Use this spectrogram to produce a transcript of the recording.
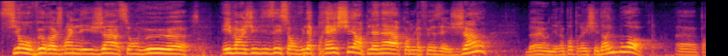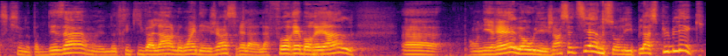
Si on veut rejoindre les gens, si on veut euh, évangéliser, si on voulait prêcher en plein air comme le faisait Jean, ben, on n'irait pas prêcher dans le bois, euh, parce qu'ici on n'a pas de désert. Mais notre équivalent loin des gens serait la, forêt boréale. Euh, on irait là où les gens se tiennent, sur les places publiques.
